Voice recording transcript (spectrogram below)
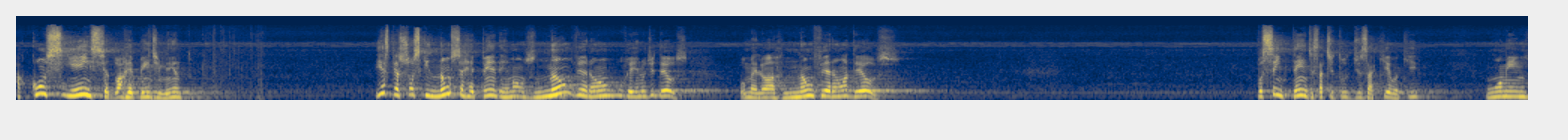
a consciência do arrependimento. E as pessoas que não se arrependem, irmãos, não verão o reino de Deus, ou melhor, não verão a Deus. Você entende essa atitude de Zaqueu aqui? Um homem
